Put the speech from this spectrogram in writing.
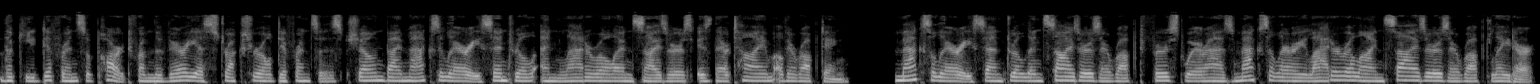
The key difference apart from the various structural differences shown by maxillary central and lateral incisors is their time of erupting. Maxillary central incisors erupt first whereas maxillary lateral incisors erupt later.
